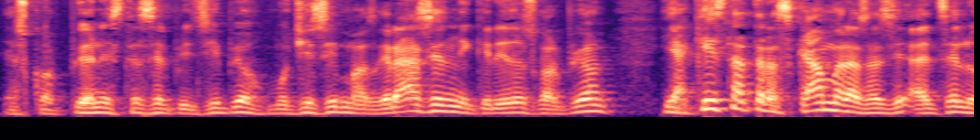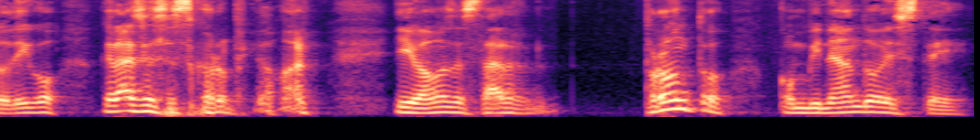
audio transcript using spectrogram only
Escorpión, este es el principio. Muchísimas gracias, mi querido Escorpión. Y aquí está tras cámaras, a él se lo digo. Gracias, Escorpión. Y vamos a estar pronto combinando este,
